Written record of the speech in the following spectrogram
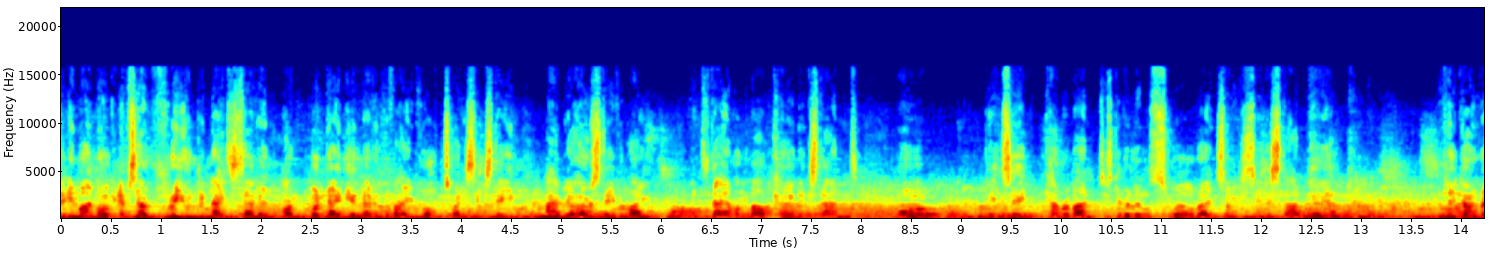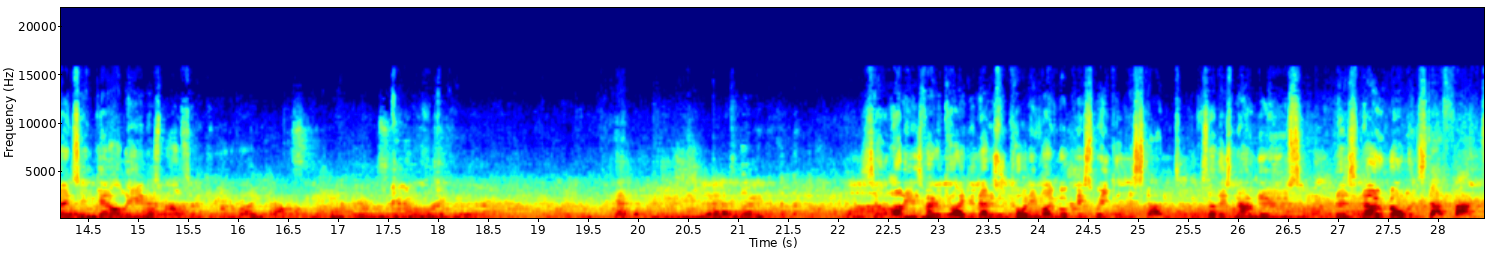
to In My Mug, episode 387 on Monday, the 11th of April 2016. I am your host, Stephen Lane, and today I'm on the Mahlkönig stand. Um, PT, cameraman, just give a little swirl round so we can see the stand here. Keep going round so you can get Ollie in as well so he can run away. So Ollie has very kindly let us record in my mug this week on the stand. So there's no news, there's no Roland staff fact.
